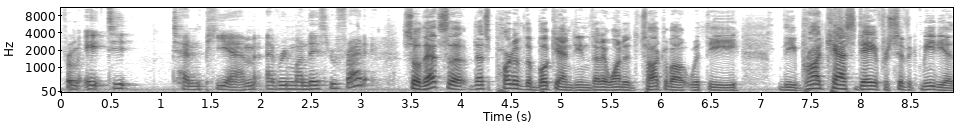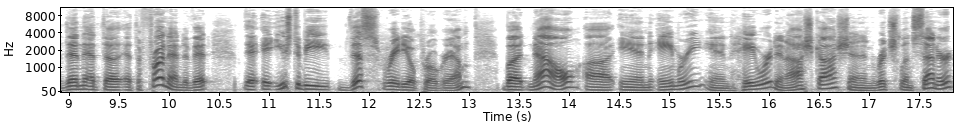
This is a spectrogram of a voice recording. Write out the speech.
from 8 to 10 p.m. every Monday through Friday. So that's a that's part of the book ending that I wanted to talk about with the the broadcast day for civic media. Then at the at the front end of it, it used to be this radio program, but now uh, in Amery, in Hayward, in Oshkosh, and in Richland Center,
